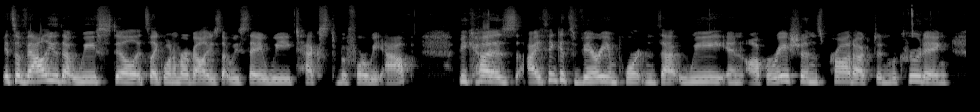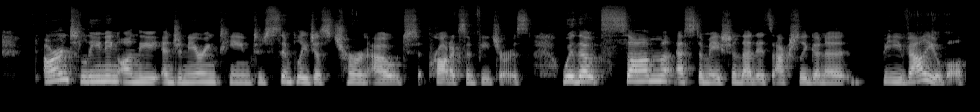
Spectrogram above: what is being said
It's a value that we still, it's like one of our values that we say we text before we app, because I think it's very important that we in operations, product, and recruiting aren't leaning on the engineering team to simply just churn out products and features without some estimation that it's actually going to be valuable.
